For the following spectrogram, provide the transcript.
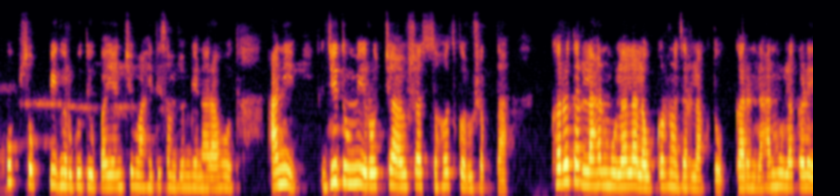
खूप सोपी घरगुती उपायांची माहिती समजून घेणार आहोत. आणि जी तुम्ही रोजच्या आयुष्यात सहज करू शकता. खरं तर लहान मुलाला लवकर नजर लागतो. कारण लहान मुलाकडे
